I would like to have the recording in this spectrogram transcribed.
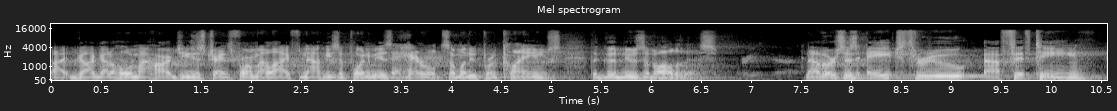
I, God got a hold of my heart. Jesus transformed my life. Now he's appointed me as a herald, someone who proclaims the good news of all of this. Now, verses 8 through uh, 15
